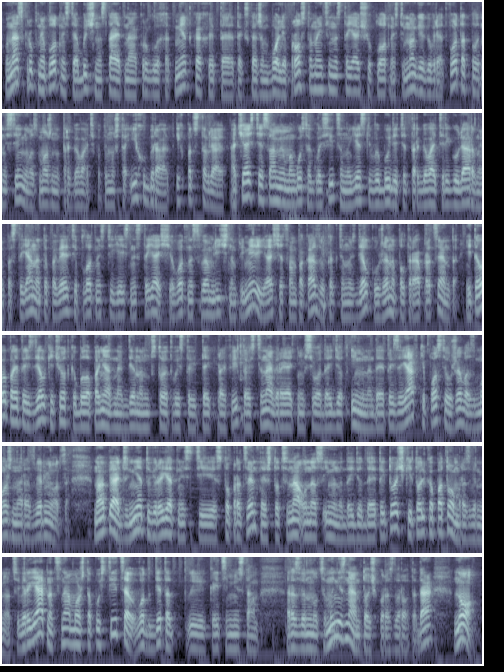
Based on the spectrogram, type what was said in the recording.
У нас крупные плотности обычно ставят на круглых отметках. Это, так скажем, более просто найти настоящую плотность. И многие говорят, вот от плотностей невозможно торговать, потому что их убирают, их подставляют. Отчасти я с вами могу согласиться, но если вы будете торговать регулярно и постоянно, то поверьте, плотности есть настоящие. Вот на своем личном примере я сейчас вам показываю, как тянуть сделку уже на полтора процента. Итого по этой сделке четко было понятно, где нам стоит выставить take profit, то есть цена вероятнее всего дойдет именно до этой заявки, после уже возможно развернется. Но опять же, нету вероятности стопроцентной, что цена у нас именно дойдет до этой точки и только потом развернется. Вероятно, цена может опуститься вот где-то э, к этим местам развернуться. Мы не знаем точку разворота, да, но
